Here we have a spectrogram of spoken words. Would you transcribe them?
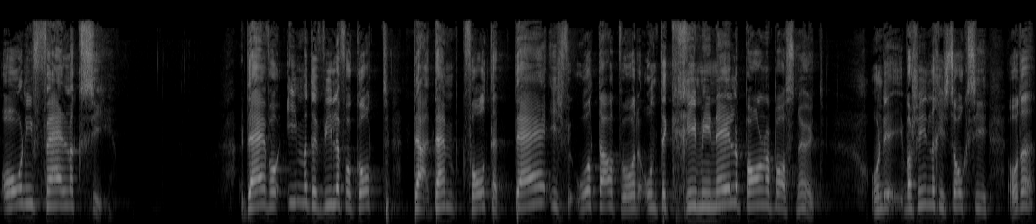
ohne Fehler gewesen. Der, der immer den Willen von Gott dem gefolgt hat, der ist verurteilt worden und der kriminelle Barnabas nicht. Und wahrscheinlich ist es so oder?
